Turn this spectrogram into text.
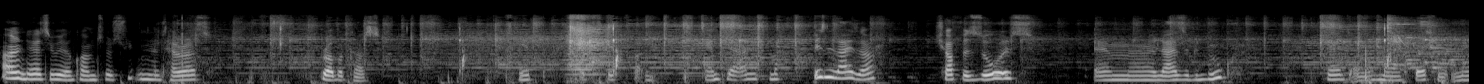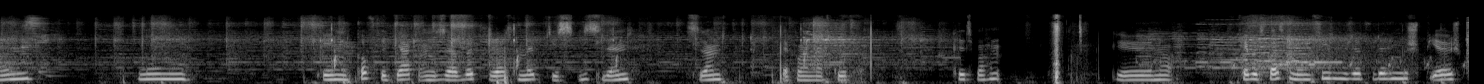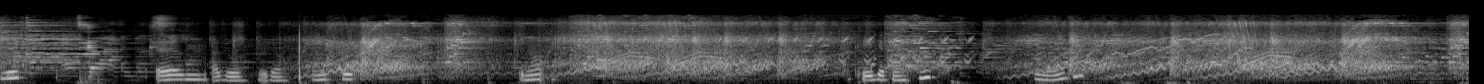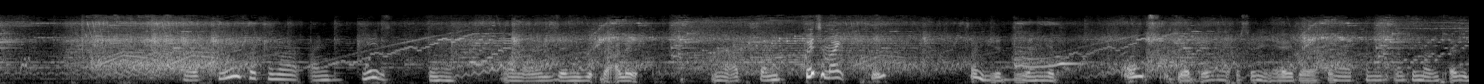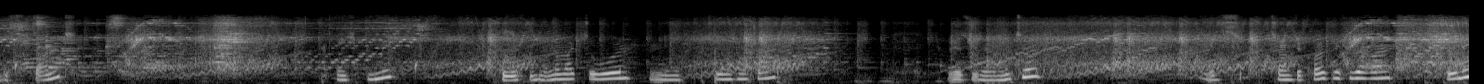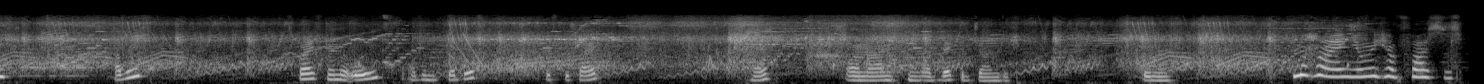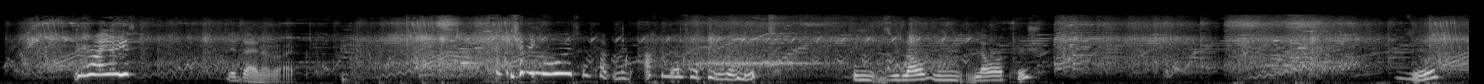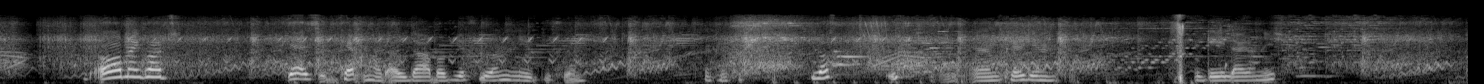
Hallo und herzlich willkommen zu Street in the Broadcast. Yep, jetzt geht gerade Gameplay an. Ich mach ein bisschen leiser. Ich hoffe, so ist ähm, äh, leise genug. Ich werde jetzt einfach mal Quest mit Nanny. Nanny. In Kopf gejagt an dieser Webdraft Map, die ist Island. Island. Da kann man ganz gut Kills machen. Genau. Ich habe jetzt fast mit dem Season Jet wieder hingespielt. Ähm, also wieder hingespielt. Genau. Okay, ich habe den Zug. Moment. Okay, ich habe schon mal ein. Nee, das. Oh nein, die Sandy wird mir alle in der Abstand. Bitte mein. Okay. Schon wieder die Sandy. Und der, der, ist in, äh, der Sänger kommt natürlich mal ins alle gestunt. Ich spiele mich. Versuche den Dynamite zu holen, ich hier hinten stand. Ich bin jetzt wieder in der Mitte. Jetzt scheint der Colt gleich wieder rein. Natürlich. Habe ich. Ist meine Ult, also mit Gadget. Ist Bescheid. Hä? Oh nein, ich bin gerade weggejumpt. Ich bin. Nein, Junge, ich hab fast. Nein, jetzt. Der Dynamite. Und hab mit 38 HP überlebt. Bin so lau wie ein lauer Fisch. So. Oh mein Gott. Ja, es campen halt alle da, aber wir führen. Nee, die führen. Los. Ich ähm, kill den Gay leider nicht.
